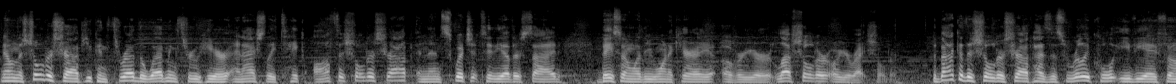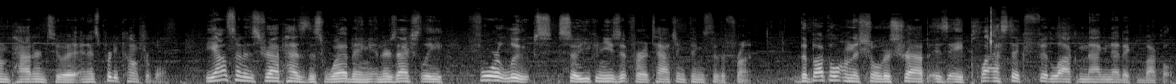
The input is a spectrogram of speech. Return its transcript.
Now on the shoulder strap, you can thread the webbing through here and actually take off the shoulder strap and then switch it to the other side based on whether you want to carry it over your left shoulder or your right shoulder. The back of the shoulder strap has this really cool EVA foam pattern to it and it's pretty comfortable. The outside of the strap has this webbing and there's actually four loops so you can use it for attaching things to the front. The buckle on the shoulder strap is a plastic Fidlock magnetic buckle.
